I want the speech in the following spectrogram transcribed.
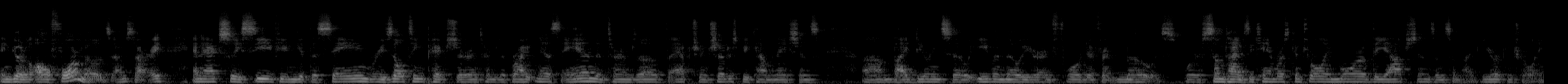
and go to all four modes, I'm sorry, and actually see if you can get the same resulting picture in terms of brightness and in terms of aperture and shutter speed combinations um, by doing so, even though you're in four different modes, where sometimes the camera is controlling more of the options and sometimes you're controlling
